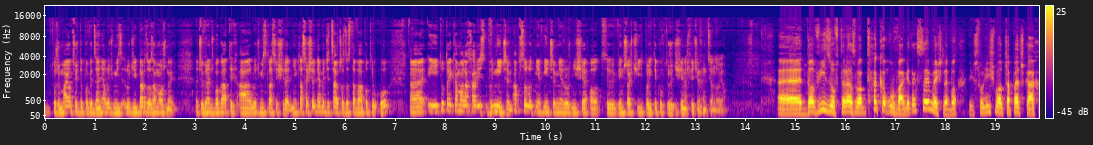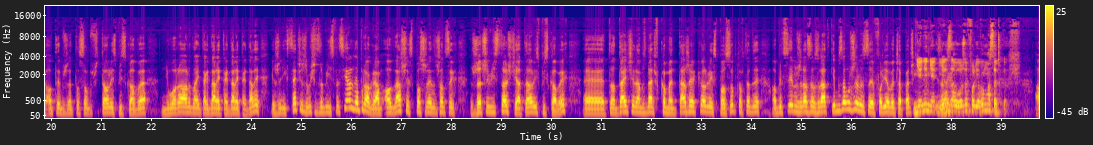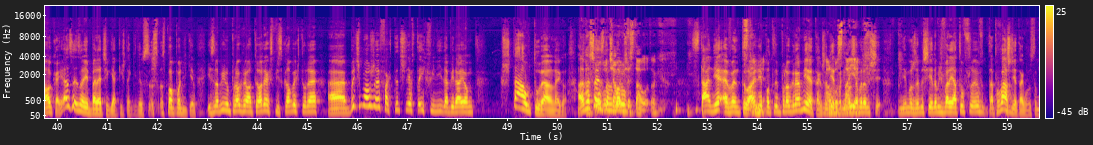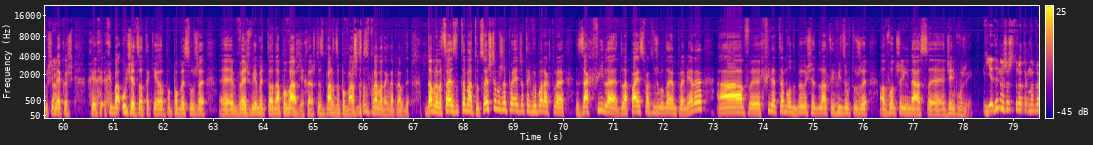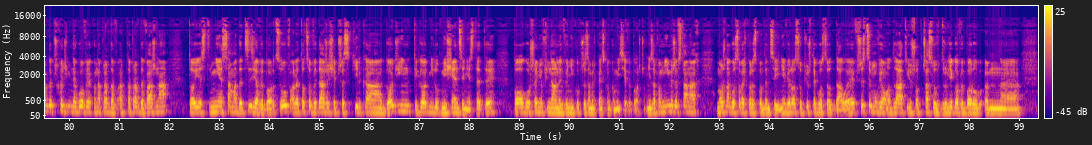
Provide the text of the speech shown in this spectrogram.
którzy mają coś do powiedzenia, ludźmi, ludzi bardzo zamożnych, czy wręcz bogatych, a ludźmi z klasy średniej. Klasa średnia będzie cały czas dostawała po tyłku. E, I tutaj Kamala Harris w niczym, absolutnie w niczym nie różni się od większości polityków, którzy dzisiaj na świecie funkcjonują. E, do widzów teraz mam taką uwagę, tak sobie myślę, bo wspomnieliśmy o czapeczkach, o tym, że to są teorie spiskowe, New World i tak dalej, i tak dalej, i tak dalej. Jeżeli chcecie, żebyśmy zrobili specjalny program o naszych spostrzeżeniach dotyczących rzeczywistości, a teorii spiskowych, e, to dajcie nam znać w komentarzach w jakikolwiek sposób, to wtedy obiecujemy, że razem z Radkiem założymy sobie foliowe czapeczki. Nie, nie, nie, ja założę foliową maseczkę. Okej, okay, ja sobie zrobię belecik jakiś taki z, z, pomponikiem. I zrobimy program o teoriach spiskowych, które e, być może faktycznie w tej chwili nabierają kształtu realnego. Ale wracając do wyborów... się stało, tak? Stanie ewentualnie Stanie. po tym programie, także Albo nie, bo nie możemy, robić, nie możemy się robić wariatów e, na poważnie, tak, po prostu musimy tak. jakoś ch chyba uciec od takiego pomysłu, że e, weźmiemy to na poważnie, chociaż to jest bardzo poważna sprawa tak naprawdę. Dobra, wracając do tematu, co jeszcze można powiedzieć o tych wyborach, które za chwilę dla Państwa, którzy oglądają premierę, a w chwilę temu odbyły się dla tych widzów, którzy włączyli nas e, dzień później. Jedyna rzecz, która tak naprawdę przychodzi mi na głowę jako naprawdę, naprawdę ważna, to jest nie sama decyzja wyborców, ale to, co wydarzy się przez kilka godzin, tygodni lub miesięcy niestety po ogłoszeniu finalnych wyników przez amerykańską komisję wyborczą. Nie zapomnijmy, że w Stanach można głosować korespondencyjnie, wiele osób już te głosy oddały. Wszyscy mówią od lat, już od czasów drugiego wyboru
